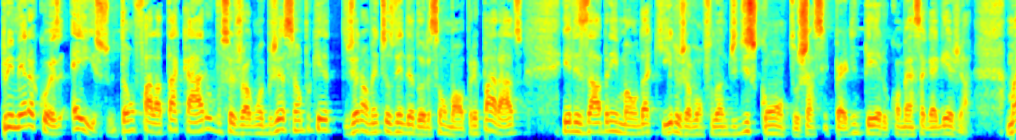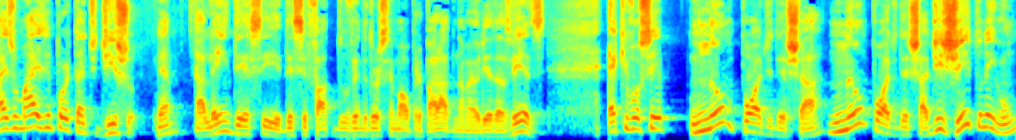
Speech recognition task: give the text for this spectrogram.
primeira coisa, é isso. Então fala, tá caro, você joga uma objeção, porque geralmente os vendedores são mal preparados, eles abrem mão daquilo, já vão falando de desconto, já se perde inteiro, começa a gaguejar. Mas o mais importante disso, né, além desse, desse fato do vendedor ser mal preparado na maioria das vezes, é que você não pode deixar, não pode deixar de jeito nenhum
